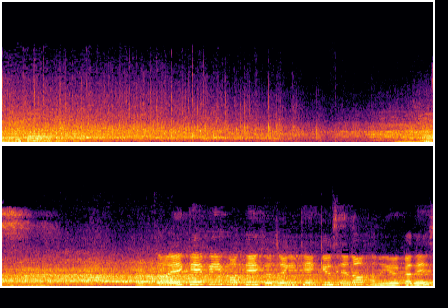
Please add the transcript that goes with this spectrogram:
おめでとう香です。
